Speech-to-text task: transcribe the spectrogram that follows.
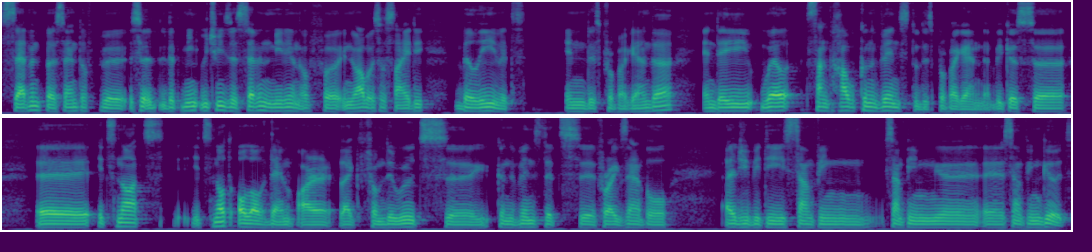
7% of, uh, so that mean, which means that 7 million of uh, in our society believe it in this propaganda and they were somehow convinced to this propaganda because uh, uh, it's not it's not all of them are like from the roots uh, convinced that for example LGBT is something something something good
